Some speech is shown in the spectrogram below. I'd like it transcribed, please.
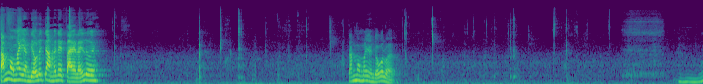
อืมตำลงมาอย่างเดียวเลยจ้าไม่ได้ใส่อะไรเลย ตำลงมาอย่างเดียวก็อร่อยอื้อหือ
